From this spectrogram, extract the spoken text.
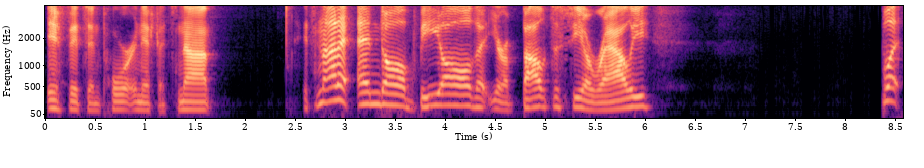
if it's important, if it's not. It's not an end all be all that you're about to see a rally. But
